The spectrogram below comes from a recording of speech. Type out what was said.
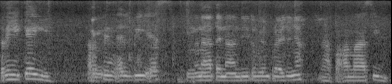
3K. 13 LBS. Tingnan natin na andito ba yung presyo niya. Napaka-massive.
